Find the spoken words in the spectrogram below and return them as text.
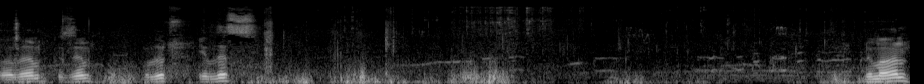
Oğlum, kızım, Bulut, Yıldız. Duman.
